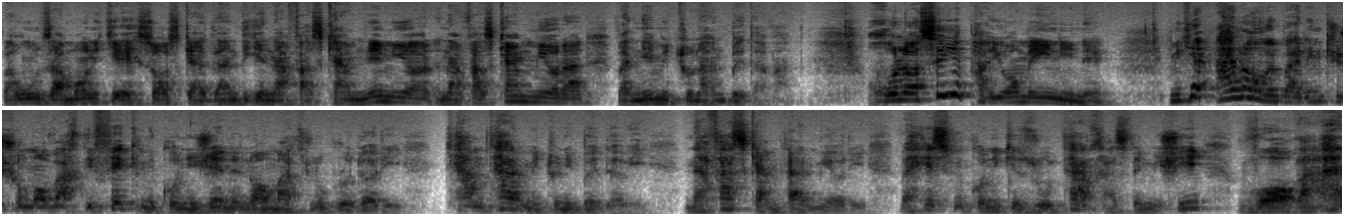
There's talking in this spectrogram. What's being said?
و اون زمانی که احساس کردن دیگه نفس کم نمیار نفس کم میارن و نمی‌تونن بدوند. خلاصه پیام این اینه میگه علاوه بر این که شما وقتی فکر می‌کنی ژن نامطلوب رو داری کمتر می‌تونی بدوی. نفس کمتر میاری و حس می‌کنی که زودتر خسته میشی واقعا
